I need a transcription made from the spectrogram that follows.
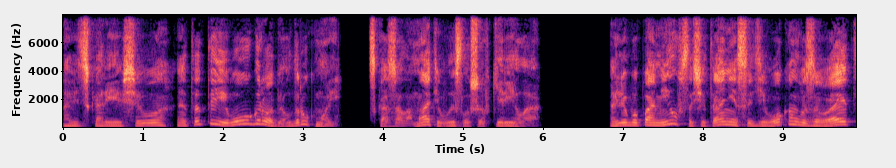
«А ведь, скорее всего, это ты его угробил, друг мой», — сказала мать, выслушав Кирилла. Любопомил в сочетании с адивоком вызывает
